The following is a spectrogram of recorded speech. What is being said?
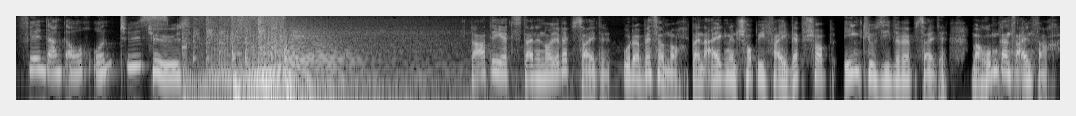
Vielen Dank auch und tschüss. Tschüss. Starte jetzt deine neue Webseite oder besser noch, deinen eigenen Shopify Webshop inklusive Webseite. Warum? Ganz einfach.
